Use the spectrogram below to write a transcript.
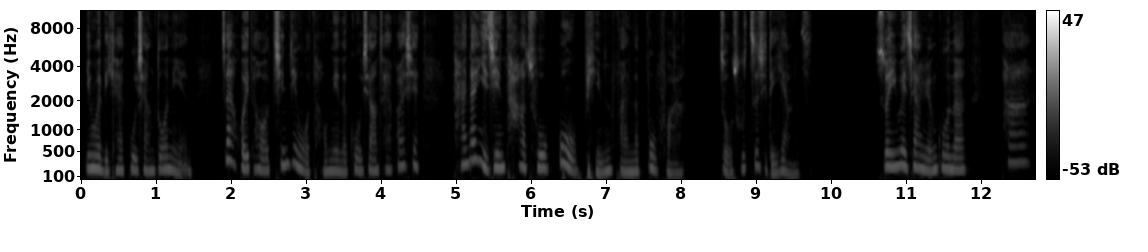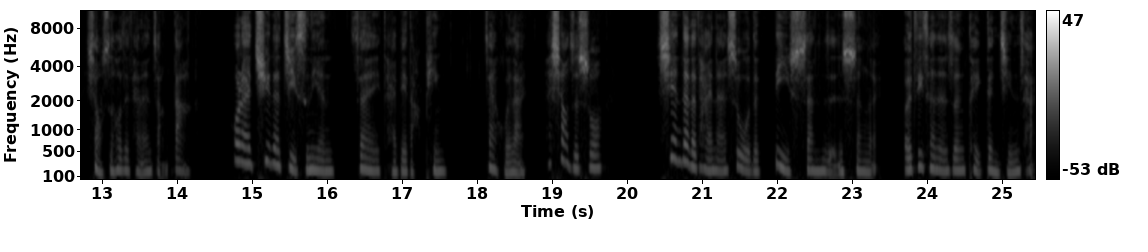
因为离开故乡多年，再回头亲近我童年的故乡，才发现台南已经踏出不平凡的步伐，走出自己的样子。所以因为这样缘故呢，他小时候在台南长大，后来去了几十年在台北打拼，再回来，他笑着说：“现在的台南是我的第三人生。”哎。而第三人生可以更精彩，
